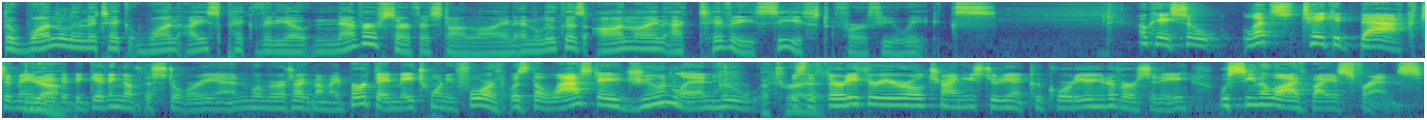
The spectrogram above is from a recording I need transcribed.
The one lunatic, one ice pick video never surfaced online, and Luka's online activity ceased for a few weeks. Okay, so let's take it back to maybe Yeah. the beginning of the story. And when we were talking about my birthday, May 24th was the last day Jun Lin, who That's was the 33 year old Chinese student at Concordia University, was seen alive by his friends.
